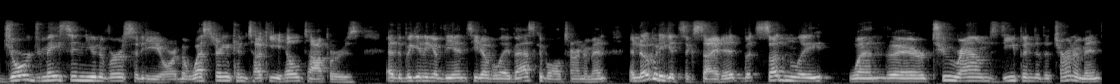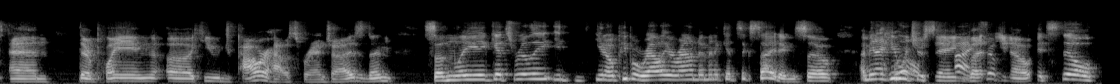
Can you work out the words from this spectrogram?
George Mason University or the Western Kentucky Hilltoppers at the beginning of the NCAA basketball tournament, and nobody gets excited. But suddenly, when they're two rounds deep into the tournament and they're playing a huge powerhouse franchise, then suddenly it gets really, you know, people rally around them and it gets exciting. So, I mean, I hear Well, what you're saying, right, but, so- you know, it's still.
